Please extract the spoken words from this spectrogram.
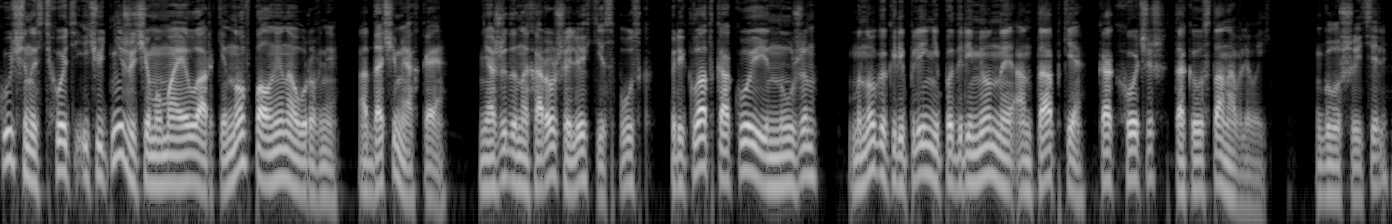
кучность хоть и чуть ниже, чем у моей ларки, но вполне на уровне. Отдача мягкая. Неожиданно хороший легкий спуск. Приклад какой и нужен. Много креплений под ременные антапки. Как хочешь, так и устанавливай. Глушитель.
